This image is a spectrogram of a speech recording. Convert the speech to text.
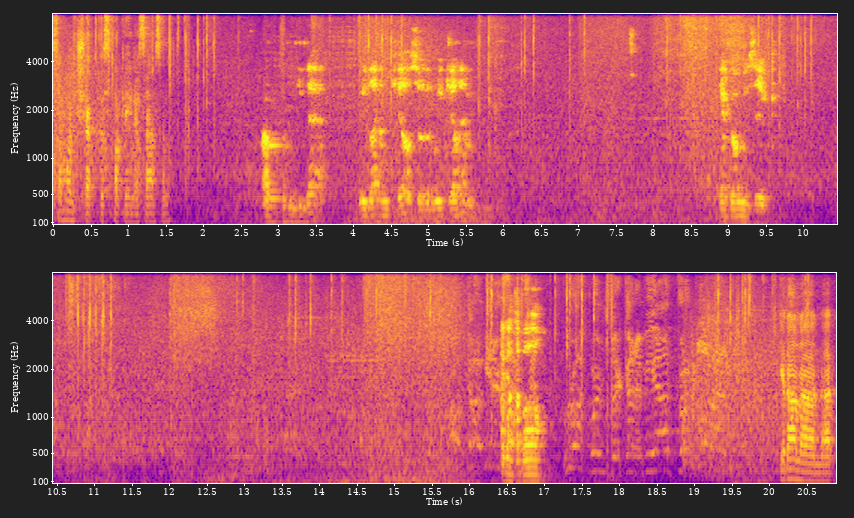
Someone check this fucking assassin. Why would we do that? We let him kill so that we kill him. Yeah, go Zeke. I got the ball. Get on uh, nut.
